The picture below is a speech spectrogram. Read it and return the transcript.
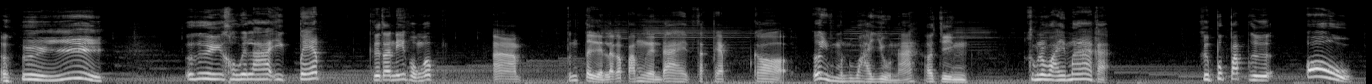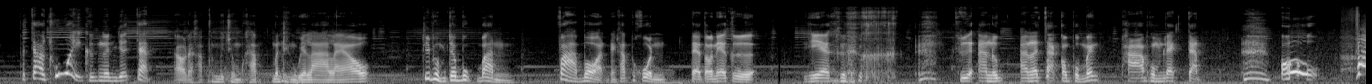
เอ้ยเอ้ยเขาเวลาอีกแป๊บ คือตอนนี้ผมก็อ่า เพิ่งตื่นแล้วก็ปั๊มเงินได้สักแป๊บก็เอ้ยมันไวอยู่นะ เอาจริง คือมันไวมากอะ่ะ คือปุ๊บปั๊บคือ โอ้พระเจ้าช่วยคือเงินเยอะจัดเอาละครับท่านผู้ชมครับ มันถึงเวลาแล้ว ที่ผมจะบุกบั่นฝ่าบอร์ดนะครับ ทุกคนแต่ตอนนี้คือเฮียคือ คืออนุอาณาจักรของผมแม่งพาผมแหลกจัด โอ้ fuck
